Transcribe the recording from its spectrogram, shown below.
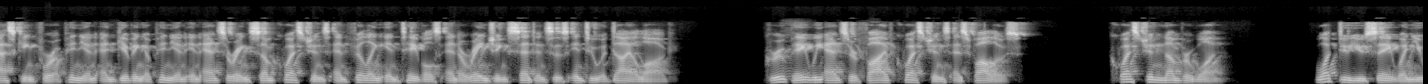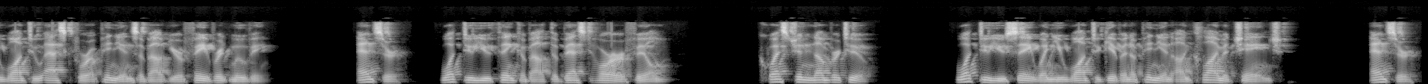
Asking for opinion and giving opinion in answering some questions and filling in tables and arranging sentences into a dialogue. Group A we answer 5 questions as follows. Question number 1. What do you say when you want to ask for opinions about your favorite movie? Answer, what do you think about the best horror film? Question number 2. What do you say when you want to give an opinion on climate change? Answer,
